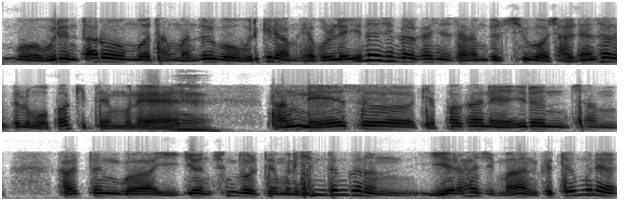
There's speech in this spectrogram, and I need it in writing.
뭐 우리는 따로 뭐 당 만들고 우리끼리 한번 해볼래. 이런 생각을 가진 사람들 치고 잘된 사람 별로 못 봤기 때문에. 예. 당 내에서 개파 간의 이런 참 갈등과 이견 충돌 때문에 힘든 거는 이해를 하지만 그 때문에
